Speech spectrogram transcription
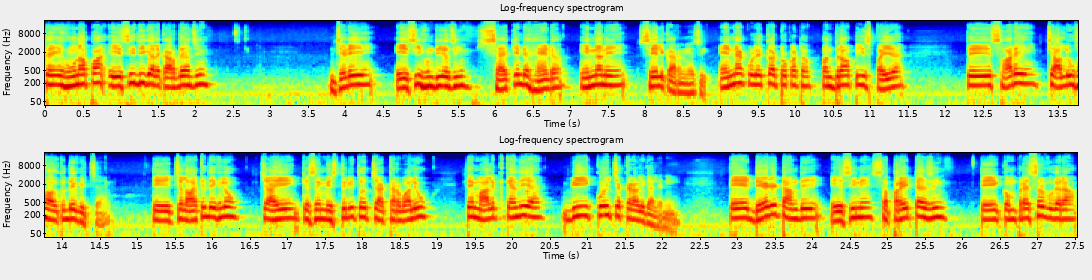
ਤੇ ਹੁਣ ਆਪਾਂ ਏਸੀ ਦੀ ਗੱਲ ਕਰਦੇ ਹਾਂ ਜੀ। ਜਿਹੜੇ ਏਸੀ ਹੁੰਦੀ ਹੈ ਜੀ ਸੈਕਿੰਡ ਹੈਂਡ ਇਹਨਾਂ ਨੇ ਸੇਲ ਕਰਨੀ ਸੀ ਇਹਨਾਂ ਕੋਲੇ ਘੱਟੋ ਘੱਟ 15 ਪੀਸ ਪਏ ਆ ਤੇ ਸਾਰੇ ਚਾਲੂ ਹਾਲਤ ਦੇ ਵਿੱਚ ਹੈ। ਤੇ ਚਲਾ ਕੇ ਦੇਖ ਲਓ, ਚਾਹੇ ਕਿਸੇ ਮਿਸਤਰੀ ਤੋਂ ਚੈੱਕ ਕਰਵਾ ਲਿਓ, ਤੇ ਮਾਲਕ ਕਹਿੰਦੇ ਆ ਵੀ ਕੋਈ ਚੱਕਰ ਵਾਲੀ ਗੱਲ ਨਹੀਂ। ਤੇ 1.5 ਟਨ ਦੇ ਏਸੀ ਨੇ ਸਪਰੇਟ ਹੈ ਸੀ ਤੇ ਕੰਪਰੈਸਰ ਵਗੈਰਾ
